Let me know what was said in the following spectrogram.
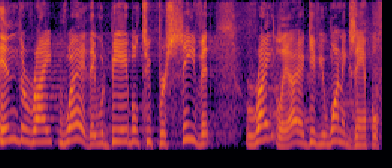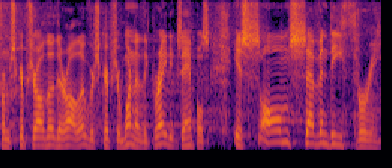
in the right way. They would be able to perceive it rightly. I give you one example from Scripture, although they're all over Scripture. One of the great examples is Psalm 73.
